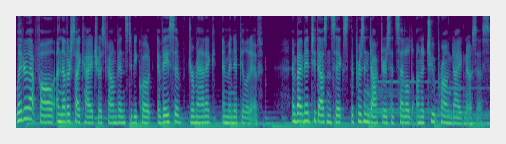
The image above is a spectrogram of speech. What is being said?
Later that fall, another psychiatrist found Vince to be, quote, evasive, dramatic, and manipulative. And by mid 2006, the prison doctors had settled on a two pronged diagnosis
